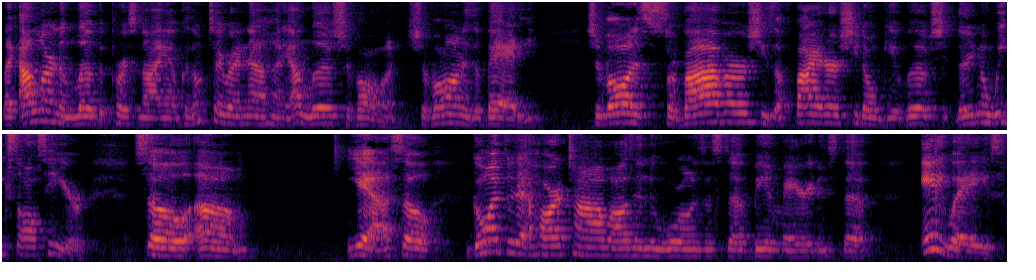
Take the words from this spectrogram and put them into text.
Like, I learned to love the person I am. Because I'm tell you right now, honey, I love Shavonne. Shavonne is a baddie. Shavonne is a survivor. She's a fighter. She don't give up. She, there ain't no weak sauce here. So, um, yeah. So, going through that hard time while I was in New Orleans and stuff, being married and stuff. Anyways,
